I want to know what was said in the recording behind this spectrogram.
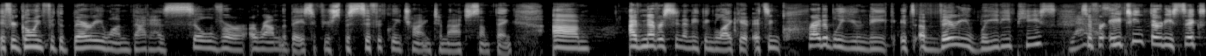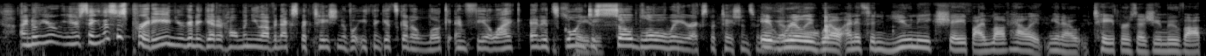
If you're going for the berry one, that has silver around the base if you're specifically trying to match something. Um, I've never seen anything like it. It's incredibly unique. It's a very weighty piece. So for 1836, I know you're you're saying this is pretty and you're going to get it home and you have an expectation of what you think it's going to look and feel like and it's, going to so blow away your expectations when you It get really it will, and it's a unique shape. I love how it, you know, tapers as you move up.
